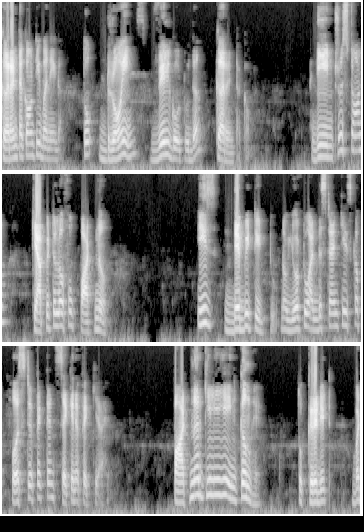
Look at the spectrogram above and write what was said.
करंट अकाउंट ही बनेगा। तो drawings will go to the current account the interest on capital of a partner is debited to now you have to understand कि इसका first effect and second effect क्या है। पार्टनर के लिए ये इनकम है तो क्रेडिट बट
